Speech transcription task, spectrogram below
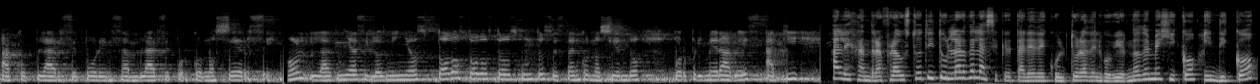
acoplarse, por ensamblarse, por conocerse. Las niñas y los niños, todos, todos, todos juntos se están conociendo por primera vez aquí. Alejandra Frausto, titular de la Secretaría de Cultura del Gobierno de México, indicó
